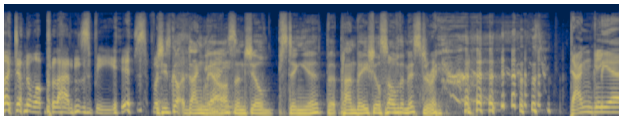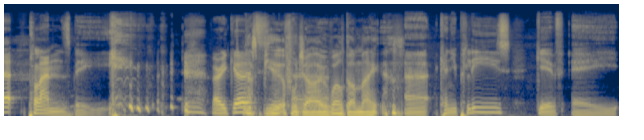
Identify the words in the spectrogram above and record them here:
I don't know what plans B is, but She's got a dangly ass and she'll sting you, but plan B, she'll solve the mystery. Danglia plans B. Very good. That's beautiful, Joe. Well done, mate. Uh, can you please give a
